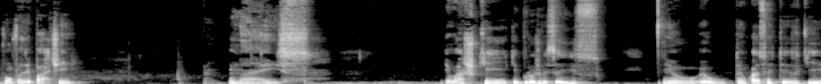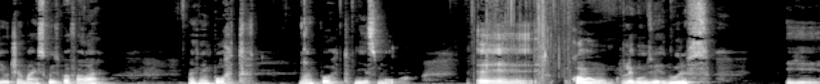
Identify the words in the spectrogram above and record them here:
vão fazer parte. Mas eu acho que, que por hoje vai ser isso. Eu, eu tenho quase certeza que eu tinha mais coisa para falar, mas não importa. Não importa mesmo. É, comam legumes e verduras. E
